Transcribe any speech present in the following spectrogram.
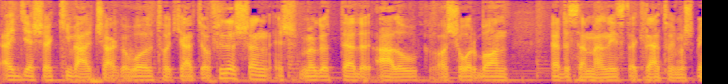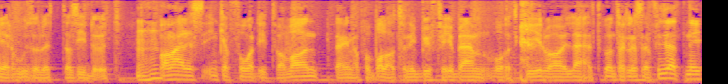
egyesek kiváltsága volt, hogy kártya fizessen, és mögötted állók a sorban erdeszemmel néztek rá, hogy most miért húzod itt az időt. Uh-huh. Ma már ez inkább fordítva van, tegnap a Balatoni büfében volt kiírva, hogy lehet kontaktleszel fizetni,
